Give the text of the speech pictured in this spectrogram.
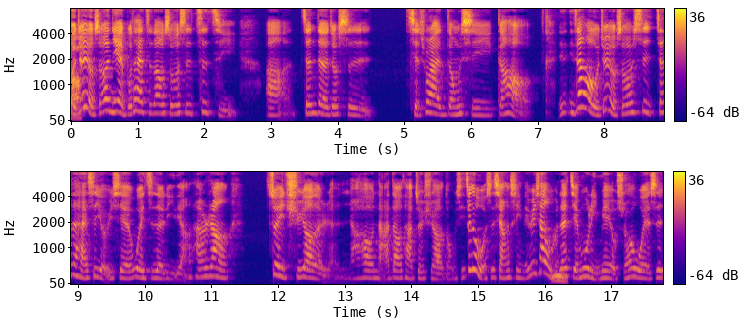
我觉得有时候你也不太知道，说是自己啊、呃，真的就是写出来的东西刚好，你你知道吗？我觉得有时候是真的，还是有一些未知的力量，它让。最需要的人，然后拿到他最需要的东西，这个我是相信的。因为像我们在节目里面，嗯、有时候我也是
